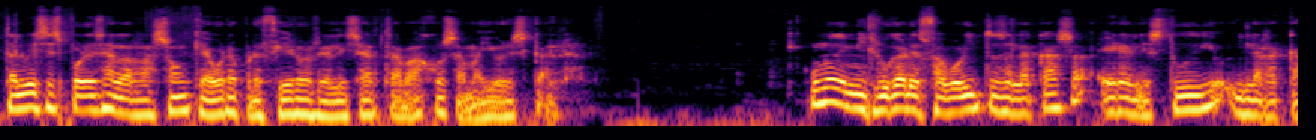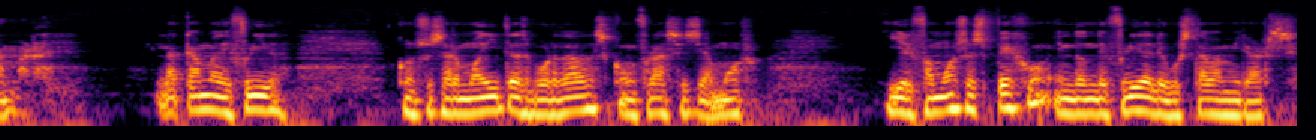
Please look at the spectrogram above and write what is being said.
Tal vez es por esa la razón que ahora prefiero realizar trabajos a mayor escala. Uno de mis lugares favoritos de la casa era el estudio y la recámara. La cama de Frida, con sus almohaditas bordadas con frases de amor, y el famoso espejo en donde Frida le gustaba mirarse.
